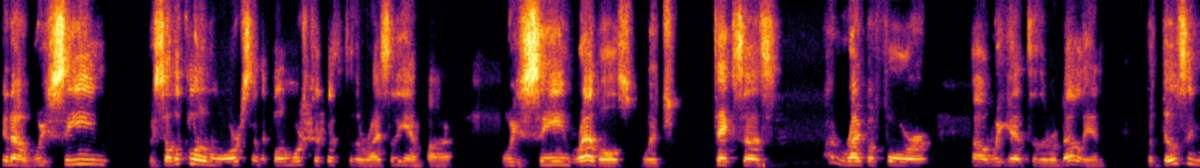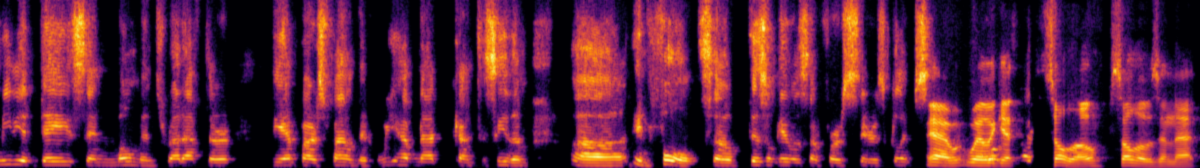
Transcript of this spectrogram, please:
You know, we've seen we saw the Clone Wars, and the Clone Wars took us to the rise of the Empire. We've seen Rebels, which takes us right before uh, we get to the rebellion. But those immediate days and moments right after the Empire's founded, we have not gotten to see them uh, in full. So this will give us our first serious glimpse. Yeah, will we get Solo? Solo's in that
